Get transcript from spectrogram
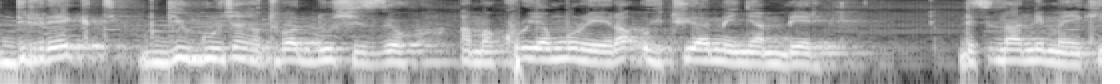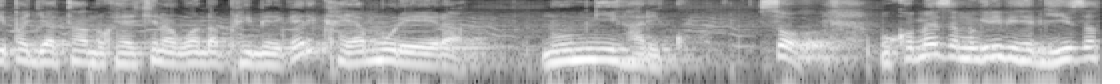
direct bw'inkuru nshyashya tuba dushyizeho. Amakuru ya murera uhita uyamenya mbere. Ndetse n'andi ma ekipa agiye atandukanye akina Rwanda Premier League ariko aya murera ni umwihariko. So mukomeze mugire ibihe byiza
